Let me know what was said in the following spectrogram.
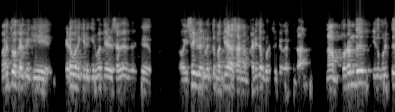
மருத்துவ கல்விக்கு இடஒதுக்கீடுக்கு இருபத்தி ஏழு சதவீதத்திற்கு இசைவு தெரிவித்து மத்திய அரசாங்கம் கடிதம் கொடுத்திருக்கிறது என்றால் நாம் தொடர்ந்து இது குறித்து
